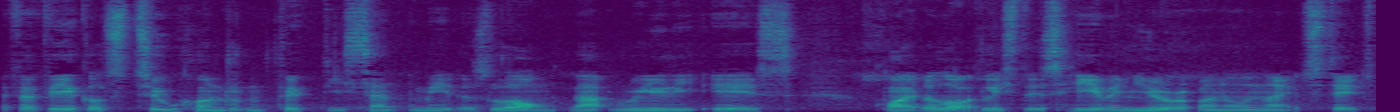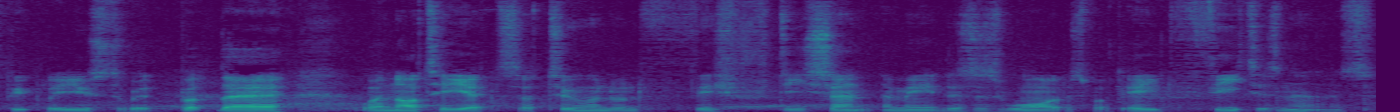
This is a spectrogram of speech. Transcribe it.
if a vehicle's 250 centimeters long, that really is quite a lot, at least it's here in Europe. I know in the United States people are used to it, but there we're not here. So 250 centimeters is what? It's about 8 feet, isn't it? It's,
